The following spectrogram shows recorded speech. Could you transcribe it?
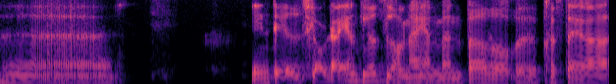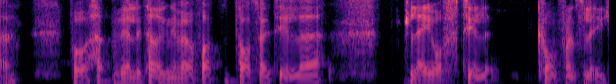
eh, inte utslagna än. Inte utslagna än men behöver eh, prestera på väldigt hög nivå för att ta sig till eh, playoff till Conference League.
